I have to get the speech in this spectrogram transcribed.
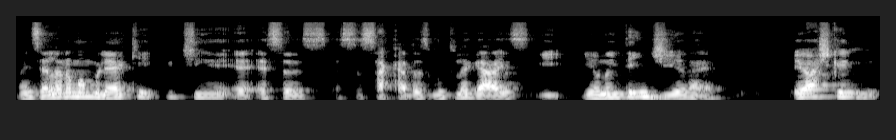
Mas ela era uma mulher que, que tinha é, essas, essas sacadas muito legais e, e eu não entendia na época. Eu acho que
